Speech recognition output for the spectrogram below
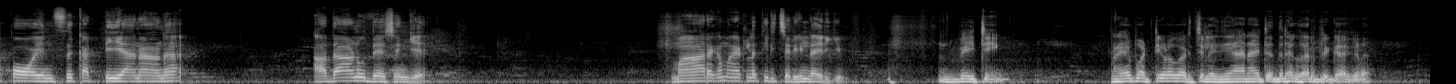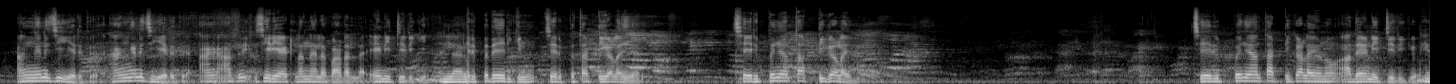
പോയിന്റ്സ് കട്ട് ചെയ്യാനാണ് അതാണ് ഉദ്ദേശമെങ്കിൽ മാരകമായിട്ടുള്ള തിരിച്ചടി ഉണ്ടായിരിക്കും. വെയിറ്റിംഗ് പഴയ പട്ടിയുടെ കുറച്ചില്ല? ഞാനായിട്ട് എന്തിനാ കുറപ്പിക്കാക്കട അങ്ങനെ ചെയ്യരുത്. അങ്ങനെ ചെയ്യരുത്. അത് ശരിയായിട്ടുള്ള നിലപാടല്ല. എണീറ്റിരിക്കും. ചെരുപ്പ് ധരിക്കുന്നു ചെരുപ്പ് തട്ടിക്കളഞ്ഞു ചെരുപ്പ് ഞാൻ തട്ടിക്കളയും. ചെരുപ്പ് ഞാൻ തട്ടിക്കളയണോ? അത് എണീറ്റിരിക്കും. നീ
